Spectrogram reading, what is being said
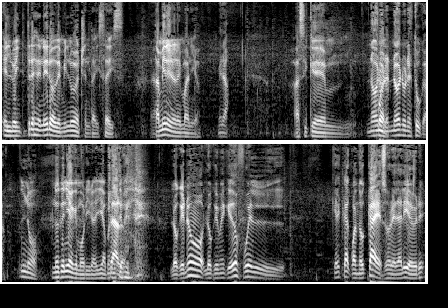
el 23 de enero de 1986. También en Alemania. Mirá. Así que... mm, No, bueno, un- no en un estuca. no, no tenía que morir ahí Claro. aparentemente. Lo que no, lo que me quedó fue el que él cuando cae sobre la liebre,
